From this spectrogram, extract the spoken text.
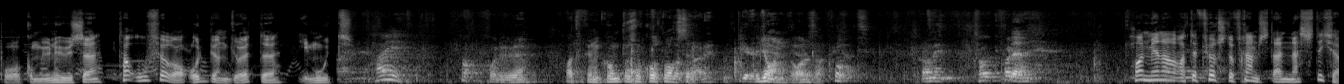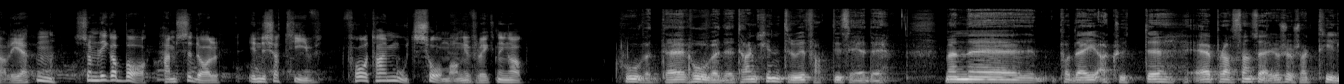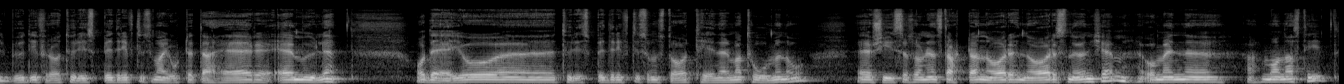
På kommunehuset tar ordfører Oddbjørn Grøthe imot. Hei. Takk for du, at du kunne komme på så kort varsel. Jan Takk for det. Han mener at det først og fremst er nestekjærligheten som ligger bak Hemsedal initiativ for å ta imot så mange flyktninger. Hoved, hovedtanken tror jeg faktisk er det. Men eh, på de akutte eh, plassene så er det jo selvsagt tilbud fra turistbedrifter som har gjort dette her er mulig. Og det er jo eh, turistbedrifter som står tilnærmet tomme nå. Eh, skisesongen starter når, når, snøen kommer, om en eh, måneds tid.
